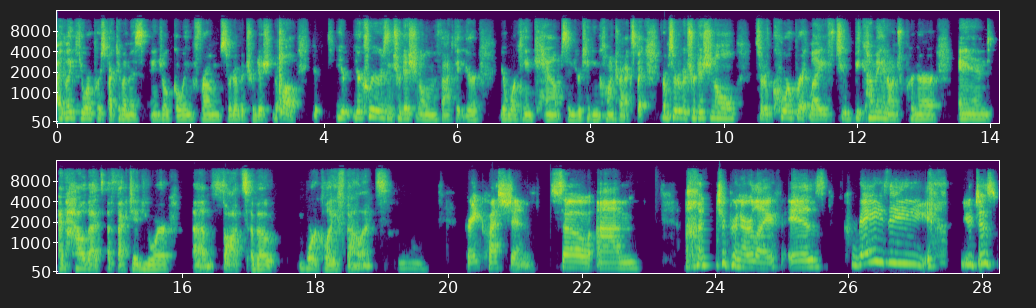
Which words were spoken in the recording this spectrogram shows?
I like your perspective on this, Angel, going from sort of a traditional. Well, your, your your career isn't traditional in the fact that you're you're working in camps and you're taking contracts, but from sort of a traditional sort of corporate life to becoming an entrepreneur, and and how that's affected your um, thoughts about work life balance. Mm, great question. So. Um, entrepreneur life is crazy. You just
